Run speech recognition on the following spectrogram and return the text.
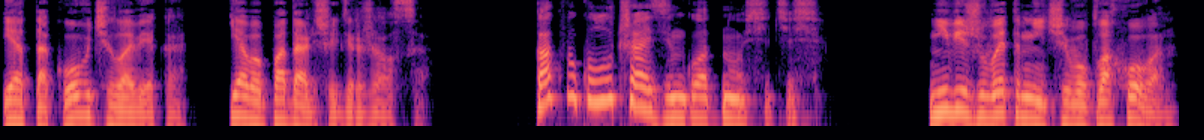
И от такого человека я бы подальше держался. Как вы к улучшайзингу относитесь? Не вижу в этом ничего плохого,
